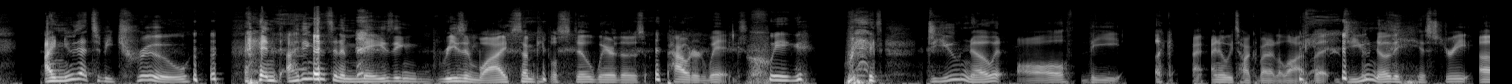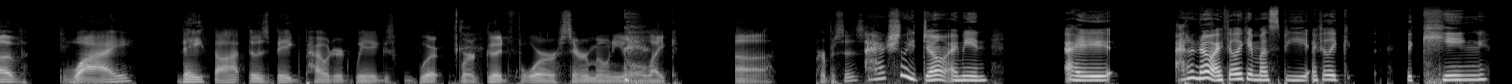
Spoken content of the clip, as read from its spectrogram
I knew that to be true, and I think that's an amazing reason why some people still wear those powdered wigs. Wig. Wigs. Do you know at all the like? I, I know we talk about it a lot, but do you know the history of why they thought those big powdered wigs were were good for ceremonial like uh purposes? I actually don't. I mean, I I don't know. I feel like it must be. I feel like the king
